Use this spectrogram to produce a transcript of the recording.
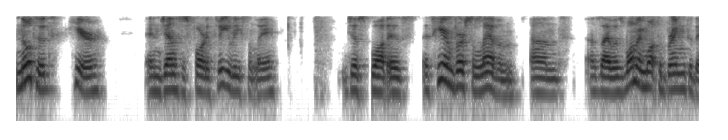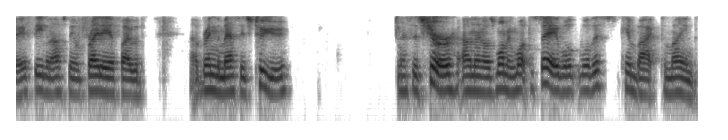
noted here in Genesis 43 recently, just what is is here in verse 11. And as I was wondering what to bring today, Stephen asked me on Friday if I would uh, bring the message to you. I said sure, and then I was wondering what to say. Well, well, this came back to mind.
